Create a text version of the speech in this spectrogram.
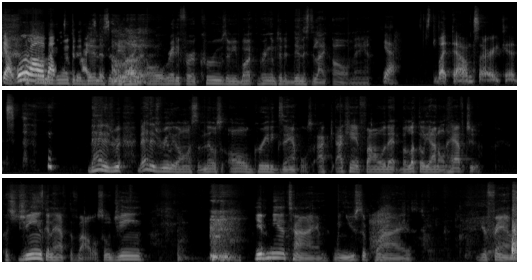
yeah, we're all about going to the dentist and they're like it. all ready for a cruise, and you bring them to the dentist. They're like, oh man, yeah, let down. Sorry, kids. that is re- that is really awesome. Those all great examples. I, I can't follow that, but luckily I don't have to, because Gene's gonna have to follow. So Gene, give me a time when you surprised your family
